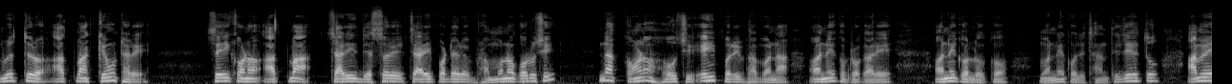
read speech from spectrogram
ମୃତ୍ୟୁର ଆତ୍ମା କେଉଁଠାରେ? ସେହି କ'ଣ ଆତ୍ମା ଚାରି ଦେଶରେ ଚାରିପଟରେ ଭ୍ରମଣ କରୁଛି? ନା କ'ଣ ହେଉଛି? ଏହିପରି ଭାବନା ଅନେକ ପ୍ରକାରେ ଅନେକ ଲୋକ ମନେ କରିଥାନ୍ତି। ଯେହେତୁ ଆମେ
